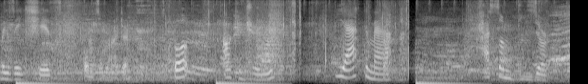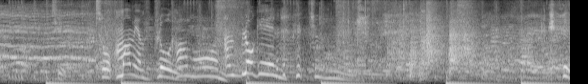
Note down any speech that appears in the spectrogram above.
music she's gone somewhere, I don't know. But I can show you. The aftermath has some dessert too. So mommy I'm vlogging. Come on. I'm vlogging. Picture me.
